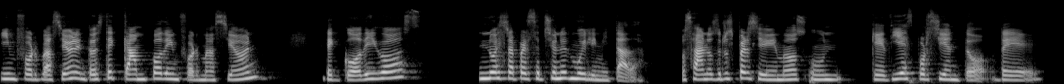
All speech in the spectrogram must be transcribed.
información, en todo este campo de información, de códigos, nuestra percepción es muy limitada. O sea, nosotros percibimos un que 10% de,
